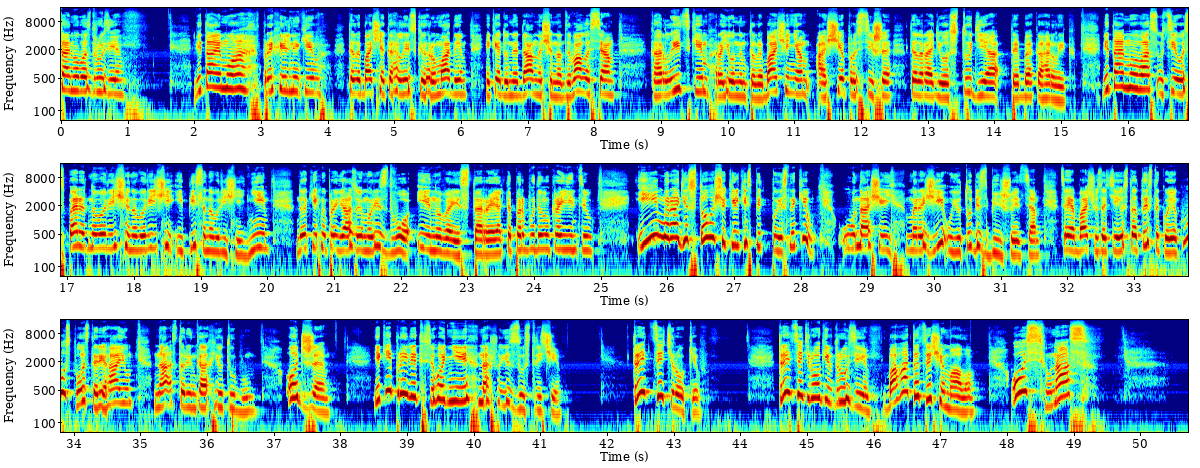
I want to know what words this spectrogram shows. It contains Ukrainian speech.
Вітаємо вас, друзі! Вітаємо прихильників телебачення Кагарлицької громади, яке донедавна ще називалося Кагарлицьким районним телебаченням, а ще простіше телерадіостудія ТБ Кагарлик. Вітаємо вас у ці ось передноворічні, новорічні і післяноворічні дні, до яких ми прив'язуємо Різдво і нове, і старе, як тепер буде в українців. І ми раді з того, що кількість підписників у нашій мережі у Ютубі збільшується. Це я бачу за тією статистикою, яку спостерігаю на сторінках Ютубу. Отже, який привід сьогодні нашої зустрічі? 30 років. 30 років, друзі, багато це чи мало. Ось у нас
